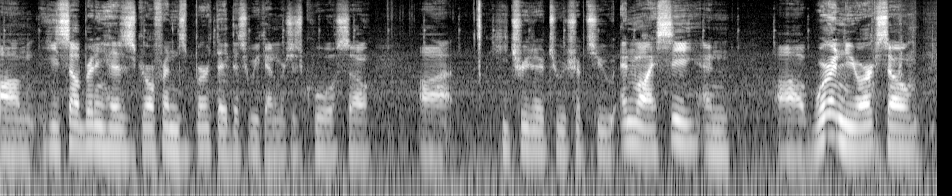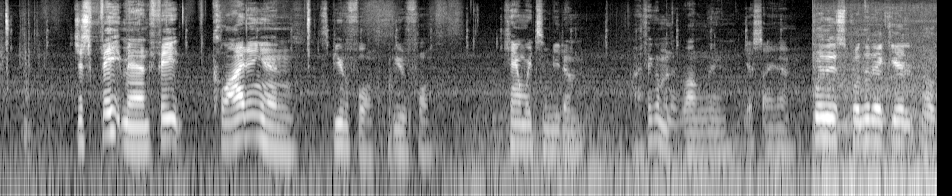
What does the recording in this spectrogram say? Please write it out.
um, he's celebrating his girlfriend's birthday this weekend, which is cool. So uh, he treated her to a trip to NYC, and uh, we're in New York, so just fate, man, fate colliding, and it's beautiful, beautiful. Can't wait to meet him. I think I'm in the wrong lane. Yes, I am. Puedes poner aquí el, no,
